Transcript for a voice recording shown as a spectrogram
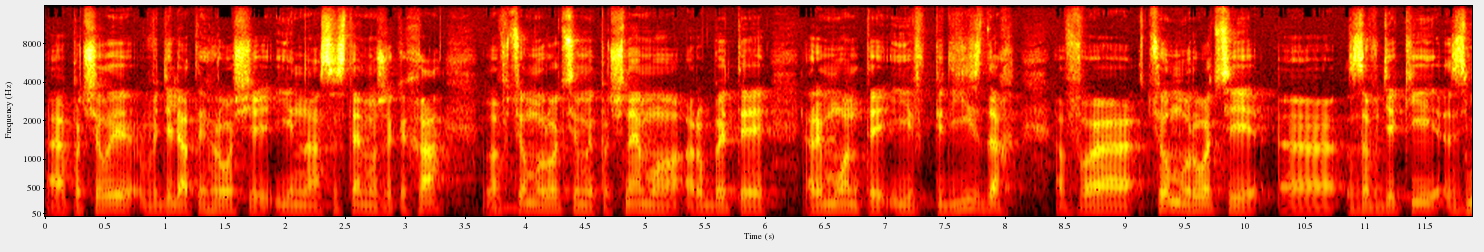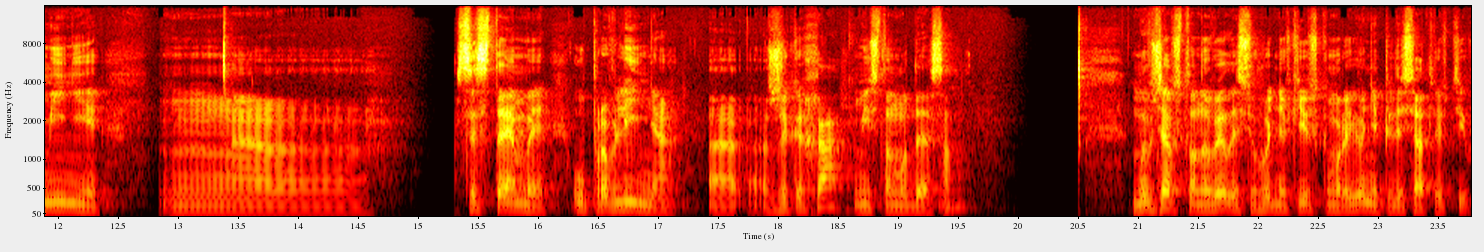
е, почали виділяти гроші і на систему ЖКХ. В цьому році ми почнемо робити ремонти і в під'їздах. В е, цьому році е, завдяки зміні системи управління ЖКХ містом Одеса. Ми вже встановили сьогодні в Київському районі 50 ліфтів.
